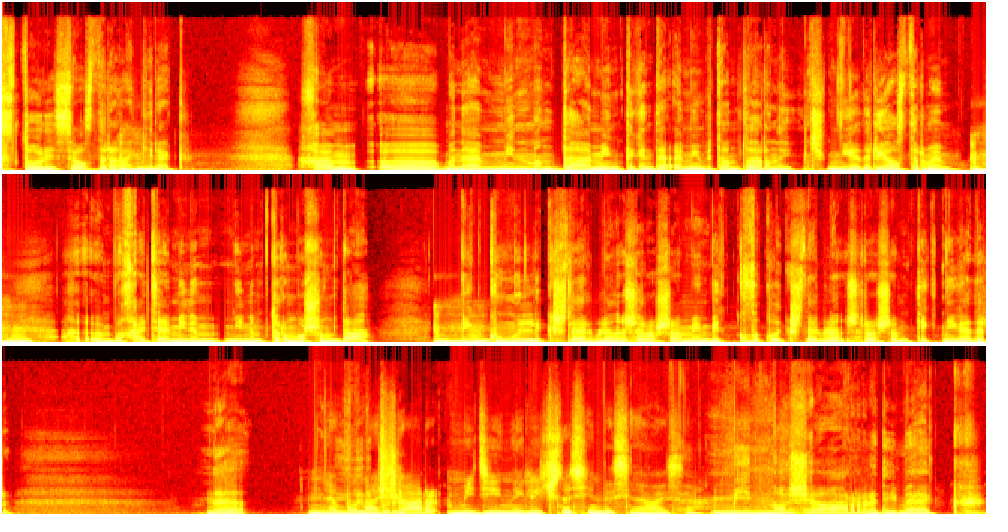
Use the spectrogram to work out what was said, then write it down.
сторис яздырырга кирәк. Һәм э, менә мин монда, мин тегендә, ә мин бит андыйларны нигәдер яздырмыйм. Хотя минем минем тормышымда бик күңелле кешеләр белән очрашам, мин бик кызыклы кешеләр белән очрашам. Тик нигәдер Нә? Менә бу начар медийный личность инде сине Айса Мин начар димәк.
